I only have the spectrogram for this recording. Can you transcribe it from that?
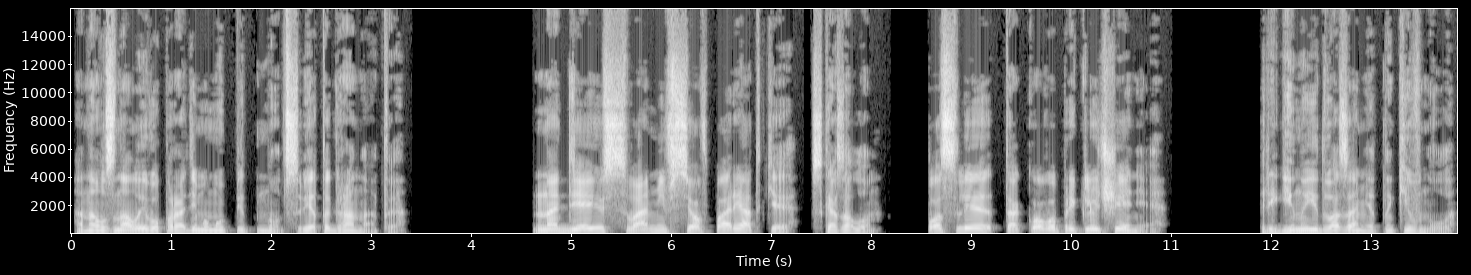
Она узнала его по родимому пятну цвета граната. «Надеюсь, с вами все в порядке», — сказал он. «После такого приключения». Регина едва заметно кивнула.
